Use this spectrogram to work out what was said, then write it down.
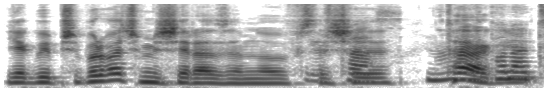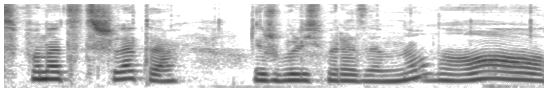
jakby przeprowadźmy się razem, no w sensie. No, tak. ponad, ponad trzy lata już byliśmy razem, no. No,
